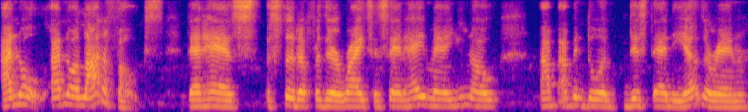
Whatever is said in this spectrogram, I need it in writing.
I know, I know a lot of folks that has stood up for their rights and said, hey man, you know, I've, I've been doing this, that, and the other. And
